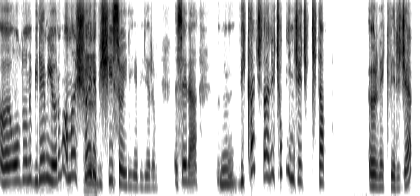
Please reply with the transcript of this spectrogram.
e, olduğunu bilemiyorum ama şöyle evet. bir şey söyleyebilirim. Mesela birkaç tane çok incecik kitap örnek vereceğim.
